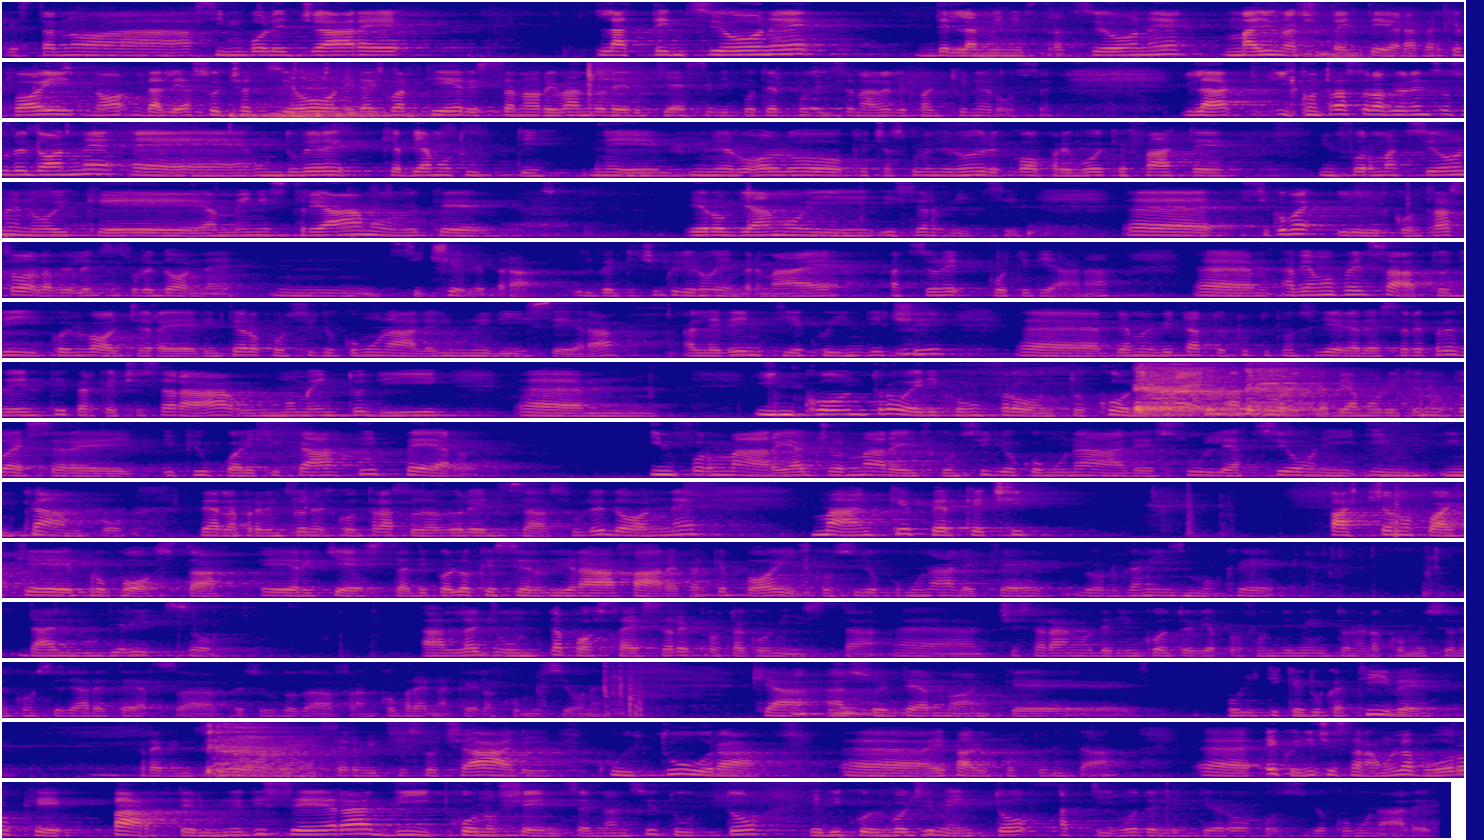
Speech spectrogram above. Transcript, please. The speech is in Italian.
che stanno a simboleggiare l'attenzione dell'amministrazione, ma di una città intera, perché poi no, dalle associazioni, dai quartieri stanno arrivando le richieste di poter posizionare le panchine rosse. La, il contrasto alla violenza sulle donne è un dovere che abbiamo tutti, nel, nel ruolo che ciascuno di noi ricopre, voi che fate informazione, noi che amministriamo, noi che eroghiamo i, i servizi. Eh, siccome il contrasto alla violenza sulle donne mh, si celebra il 25 di novembre, ma è azione quotidiana, eh, abbiamo pensato di coinvolgere l'intero Consiglio Comunale lunedì sera alle 20.15. Eh, abbiamo invitato tutti i consiglieri ad essere presenti perché ci sarà un momento di ehm, incontro e di confronto con tre attori che abbiamo ritenuto essere i più qualificati per informare e aggiornare il Consiglio Comunale sulle azioni in, in, campo per la prevenzione e il contrasto della violenza sulle donne, ma anche perché ci facciano qualche proposta e richiesta di quello che servirà a fare, perché poi il Consiglio Comunale, che è l'organismo che dà l'indirizzo alla Giunta, possa essere protagonista. Eh, ci saranno degli incontri di approfondimento nella Commissione Consigliare Terza, presieduta da Franco Brenna, che è la Commissione che ha al suo interno anche politiche educative, prevenzione, servizi sociali, cultura eh, e pari opportunità. Eh, e quindi ci sarà un lavoro che parte lunedì sera di conoscenza innanzitutto e di coinvolgimento attivo dell'intero Consiglio Comunale.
